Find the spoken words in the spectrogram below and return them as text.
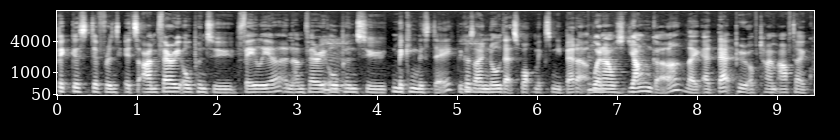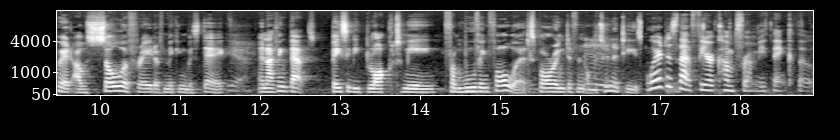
biggest difference, it's I'm very open to failure and I'm very mm. open to making mistake because I know that's what makes me better. Mm. When I was younger, like at that period of time after I quit, I was so afraid of making mistake. Yeah. And I think that basically blocked me from moving forward, exploring different hmm. opportunities. Where does that fear come from, you think, though?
